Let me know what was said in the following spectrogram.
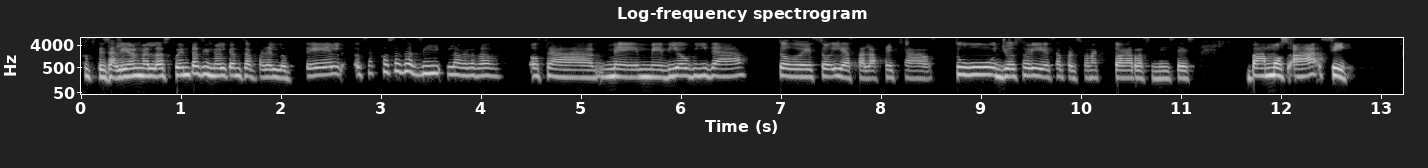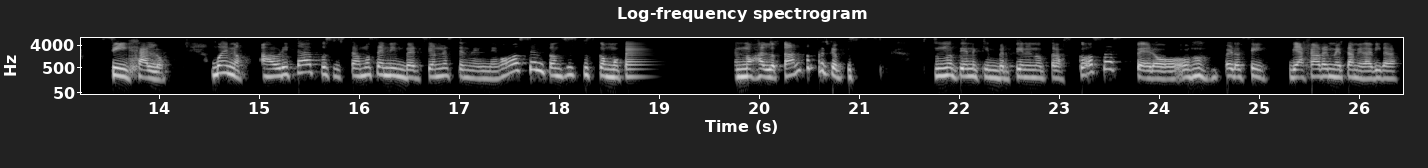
pues te salieron mal las cuentas y no alcanza para el hotel, o sea, cosas así, la verdad, o sea, me, me dio vida todo eso y hasta la fecha, tú, yo soy esa persona que tú agarras y me dices, vamos a, sí, sí, jalo. Bueno, ahorita pues estamos en inversiones en el negocio, entonces pues como que no jalo tanto porque pues, uno tiene que invertir en otras cosas, pero, pero sí, viajar en neta me da vida.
